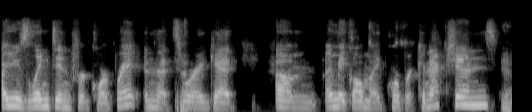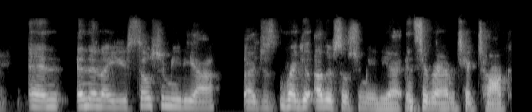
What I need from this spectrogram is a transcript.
I use LinkedIn for corporate, and that's yeah. where I get um I make all my corporate connections. Yeah. And and then I use social media, uh, just regular other social media, Instagram, TikTok,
